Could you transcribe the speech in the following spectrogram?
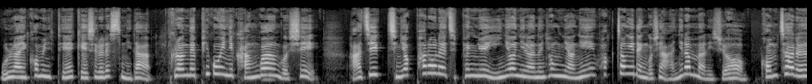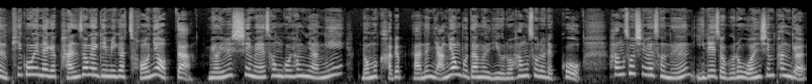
온라인 커뮤니티에 게시를 했습니다. 그런데 피고인이 간과한 것이 아직 징역 8월에 집행유예 2년이라는 형량이 확정이 된 것이 아니란 말이죠. 검찰은 피고인에게 반성의 기미가 전혀 없다. 며 1심의 선고 형량이 너무 가볍다는 양형 부당을 이유로 항소를 했고 항소심에서는 이례적으로 원심 판결,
